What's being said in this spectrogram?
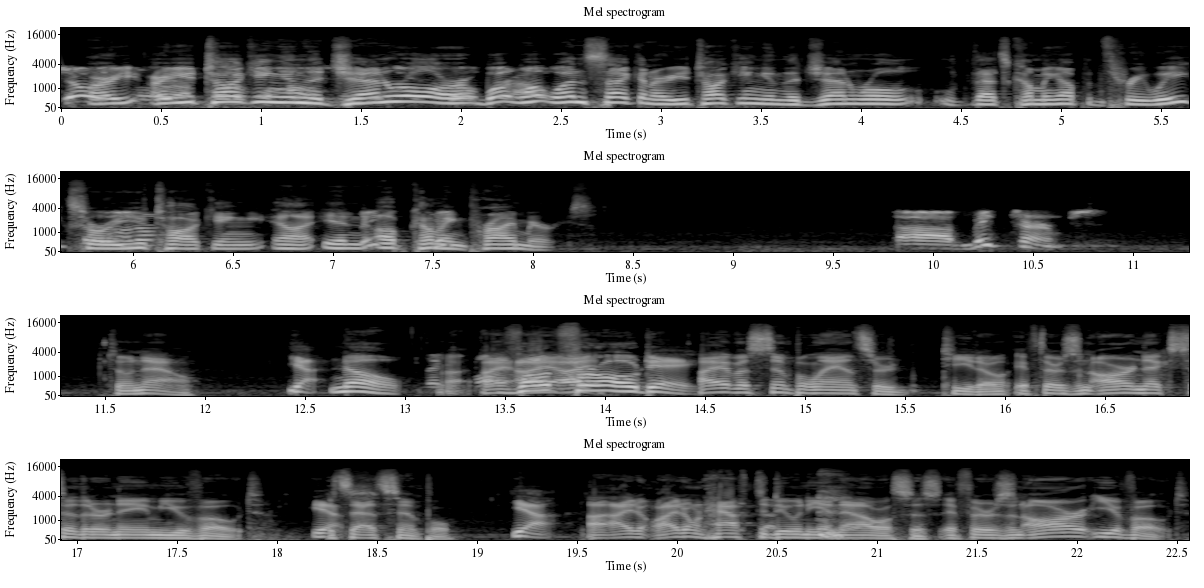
Joe. Are you, are you talking in the general, or what, what? One second. Are you talking in the general that's coming up in three weeks, or are you talking uh, in upcoming primaries? Uh, midterms. So now. Yeah, no. I- Vote I- for O'Dea. I have a simple answer, Tito. If there's an R next to their name, you vote. Yes. It's that simple. Yeah. I, I don't. I don't have to do any analysis. If there's an R, you vote.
